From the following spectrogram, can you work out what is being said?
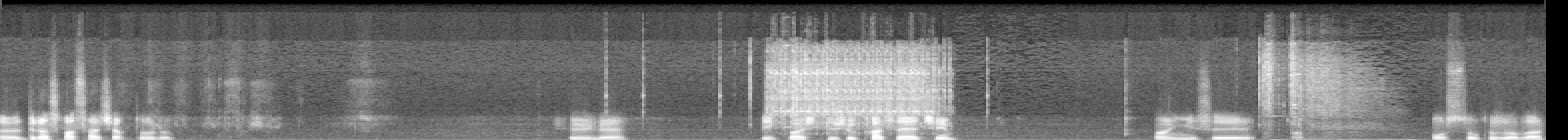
Evet biraz kasa açak doğru. Şöyle. İlk baş düşük kasayı açayım. Hangisi? Os 9 dolar.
